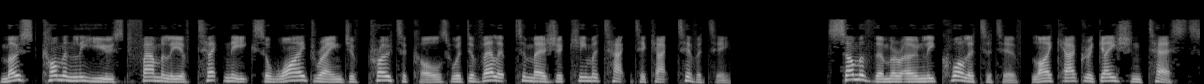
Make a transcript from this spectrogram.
most commonly used family of techniques a wide range of protocols were developed to measure chemotactic activity. Some of them are only qualitative, like aggregation tests,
